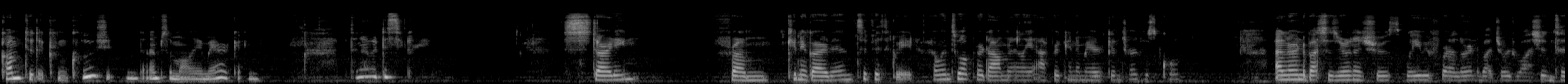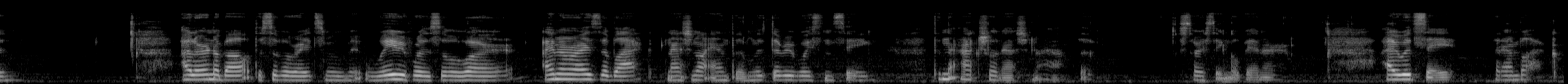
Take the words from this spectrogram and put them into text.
come to the conclusion that I'm Somali American. But then I would disagree. Starting from kindergarten to fifth grade, I went to a predominantly African American charter school. I learned about Sojourner Truth way before I learned about George Washington. I learned about the civil rights movement way before the Civil War. I memorized the black national anthem, lift every voice and sing, then the actual national anthem, Star Spangled Banner. I would say that I'm black.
